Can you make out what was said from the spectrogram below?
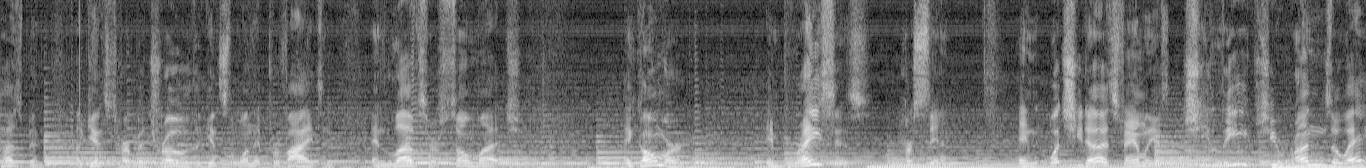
husband, against her betrothed, against the one that provides and, and loves her so much. And Gomer embraces her sin. And what she does, family, is she leaves, she runs away.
